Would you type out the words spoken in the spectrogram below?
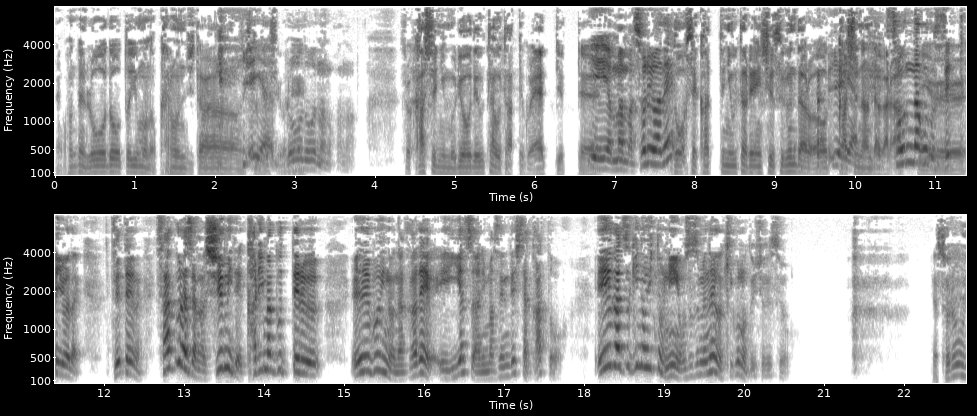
なんか本当に労働というものを軽んじた人いやいやで、すよね。労働なのかな。それ歌手に無料で歌歌ってくれって言って、いやいや、まあまあ、それはね。どうせ勝手に歌練習するんだろう、いやいや歌手なんだから。そんなこと絶対言わない。絶対言わない。桜さんが趣味で借りまくってる AV の中で、えいいやつありませんでしたか？と。映画好きの人におすすめの映画聞くのと一緒ですよ。いやそれを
